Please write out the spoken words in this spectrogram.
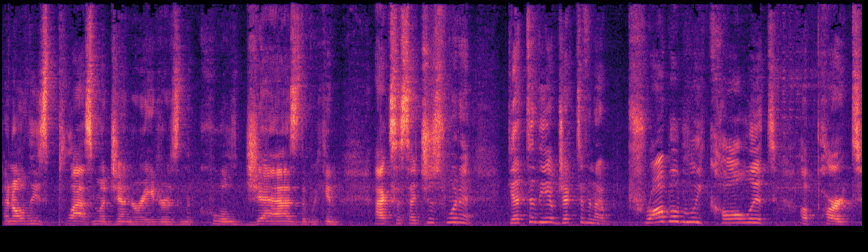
and all these plasma generators and the cool jazz that we can access. I just want to get to the objective, and I'll probably call it a part.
